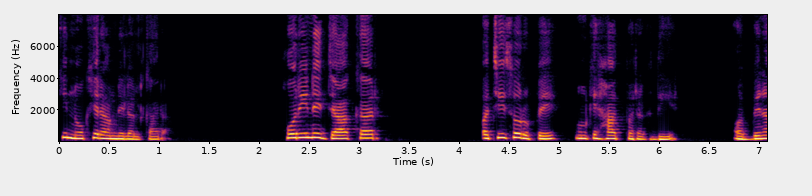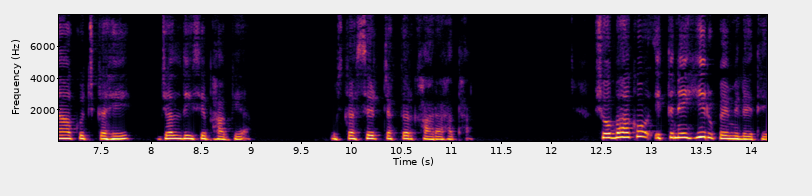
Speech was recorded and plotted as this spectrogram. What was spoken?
कि नोखेराम ने ललकारा। होरी ने जाकर पच्चीसों रुपये उनके हाथ पर रख दिए और बिना कुछ कहे जल्दी से भाग गया। उसका सिर चक्कर खा रहा था। शोभा को इतने ही रुपए मिले थे।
